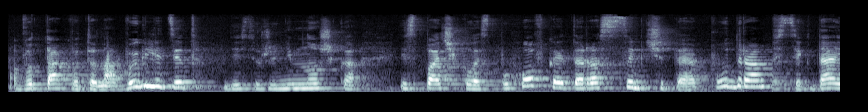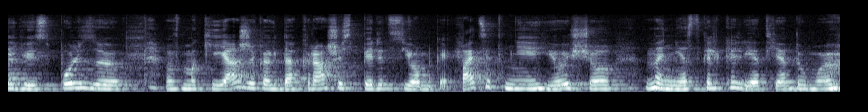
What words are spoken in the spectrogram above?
Вот так вот она выглядит. Здесь уже немножко испачкалась пуховка. Это рассыпчатая пудра. Всегда ее использую в макияже, когда крашусь перед съемкой. Хватит мне ее еще на несколько лет, я думаю.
